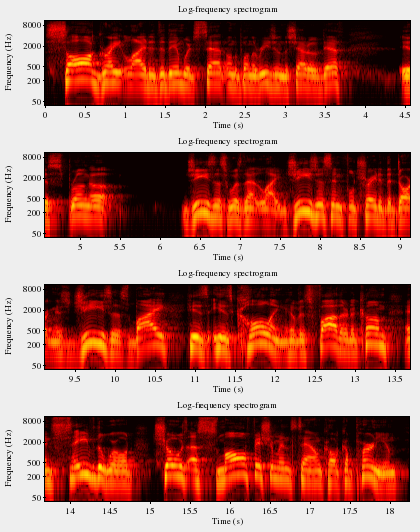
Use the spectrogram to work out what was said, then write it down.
saw great light, and to them which sat upon the region of the shadow of death is sprung up. Jesus was that light. Jesus infiltrated the darkness. Jesus, by his, his calling of his Father to come and save the world, chose a small fisherman's town called Capernaum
